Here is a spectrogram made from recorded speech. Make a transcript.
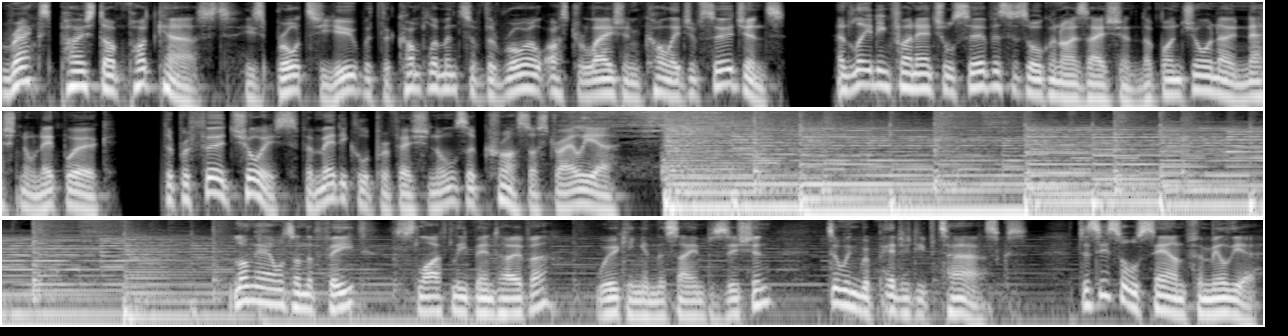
RACS Post-Op podcast is brought to you with the compliments of the Royal Australasian College of Surgeons and leading financial services organisation, the Bongiorno National Network, the preferred choice for medical professionals across Australia. Long hours on the feet, slightly bent over, working in the same position, doing repetitive tasks. Does this all sound familiar?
